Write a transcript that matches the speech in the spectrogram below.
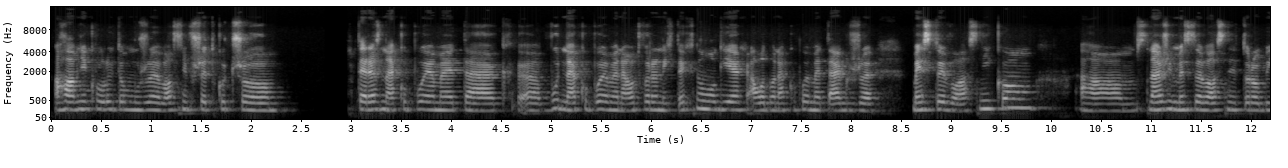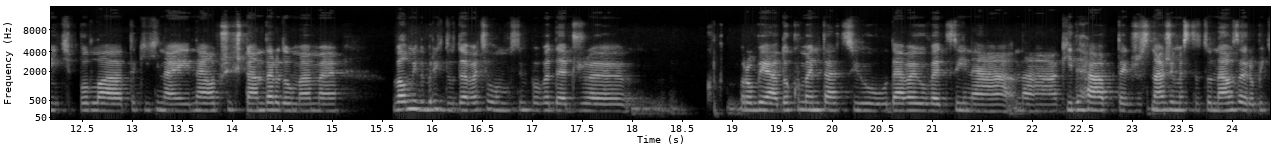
A hlavne kvôli tomu, že vlastne všetko, čo teraz nakupujeme, tak uh, buď nakupujeme na otvorených technológiách, alebo nakupujeme tak, že mesto je vlastníkom. Um, snažíme sa vlastne to robiť podľa takých naj, najlepších štandardov. Máme veľmi dobrých dodávateľov, musím povedať, že robia dokumentáciu, dávajú veci na, na GitHub, takže snažíme sa to naozaj robiť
